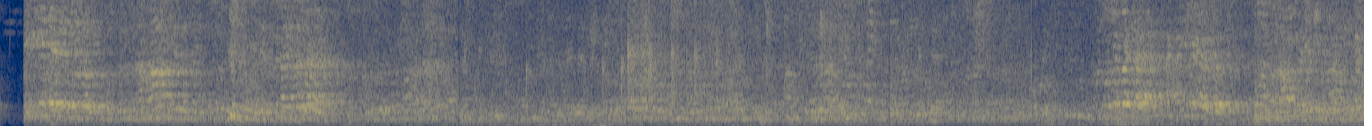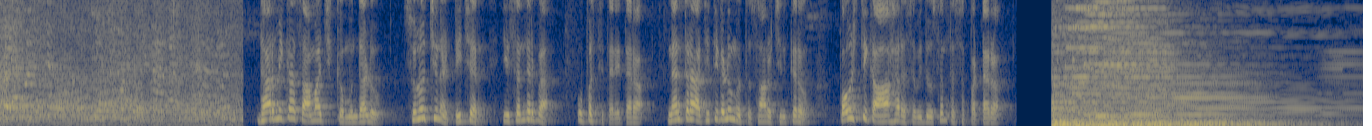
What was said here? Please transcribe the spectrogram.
ಧಾರ್ಮಿಕ ಸಾಮಾಜಿಕ ಮುಂದಾಳು ಸುಲೋಚನ ಟೀಚರ್ ಈ ಸಂದರ್ಭ ಉಪಸ್ಥಿತರಿದ್ದರು. ನಂತರ ಅತಿಥಿಗಳು ಮತ್ತು ಸಾರ್ವಜನಿಕರು ಪೌಷ್ಟಿಕ ಆಹಾರ ಸವಿದು ಸಂತಸಪಟ್ಟರು.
